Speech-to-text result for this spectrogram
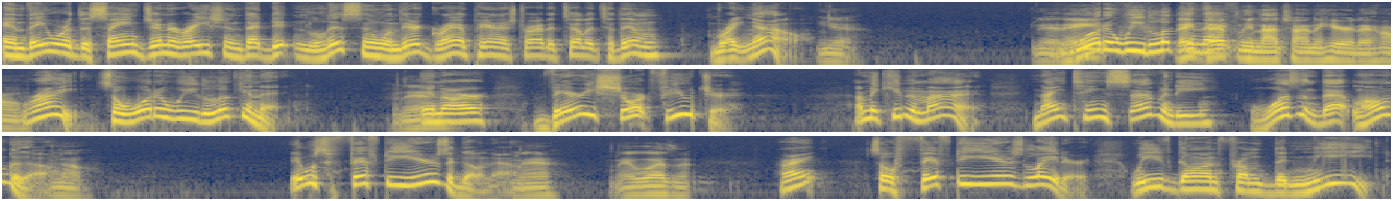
and they were the same generation that didn't listen when their grandparents tried to tell it to them right now. Yeah. Yeah. they What are we looking They at? definitely not trying to hear it at home. Right. So what are we looking at Yeah. in our very short future? I mean, keep in mind, 1970 wasn't that long ago. no. It was 50 years ago now. Yeah. It wasn't. right? So 50 years later, we've gone from the need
